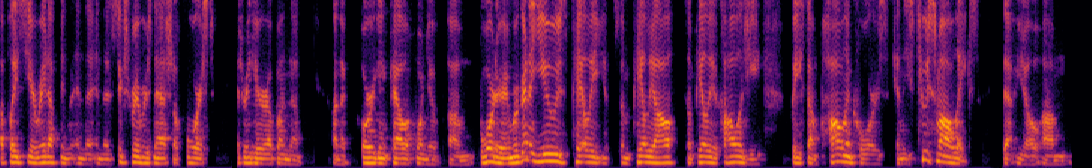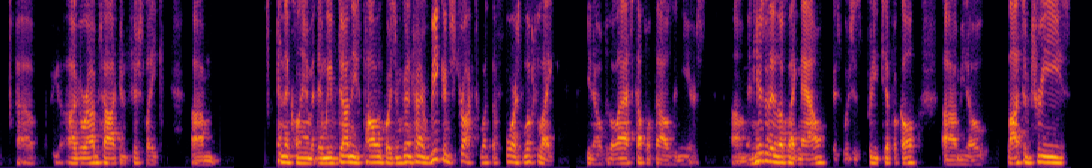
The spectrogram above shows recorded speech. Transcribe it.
a place here right up in, in, the, in the Six Rivers National Forest. It's right here up on the, on the Oregon-California um, border. And we're going to use paleo, some, paleo, some paleoecology based on pollen cores in these two small lakes that, you know, um, uh, Agurabtak and Fish Lake um, in the Klamath. And we've done these pollen cores and we're going to try and reconstruct what the forest looked like, you know, for the last couple thousand years. Um, and here's what they look like now, which is pretty typical. Um, you know, lots of trees.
